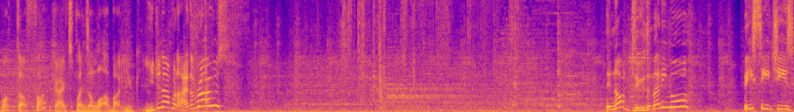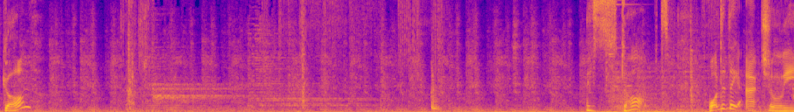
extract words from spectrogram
What the fuck? That explains a lot about you. You didn't have one either, Rose? They not do them anymore? BCG's gone? They stopped. What did they actually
